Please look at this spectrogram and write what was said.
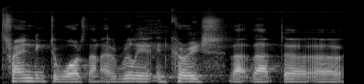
trending towards that. I really encourage that, that uh, uh,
